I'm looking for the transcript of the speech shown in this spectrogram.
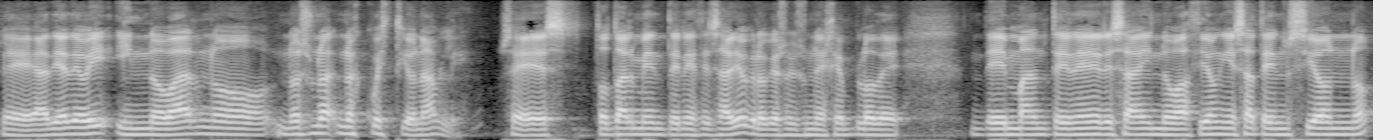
a día de hoy innovar no, no, es, una, no es cuestionable. O sea, es totalmente necesario. Creo que sois un ejemplo de, de mantener esa innovación y esa tensión, ¿no?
